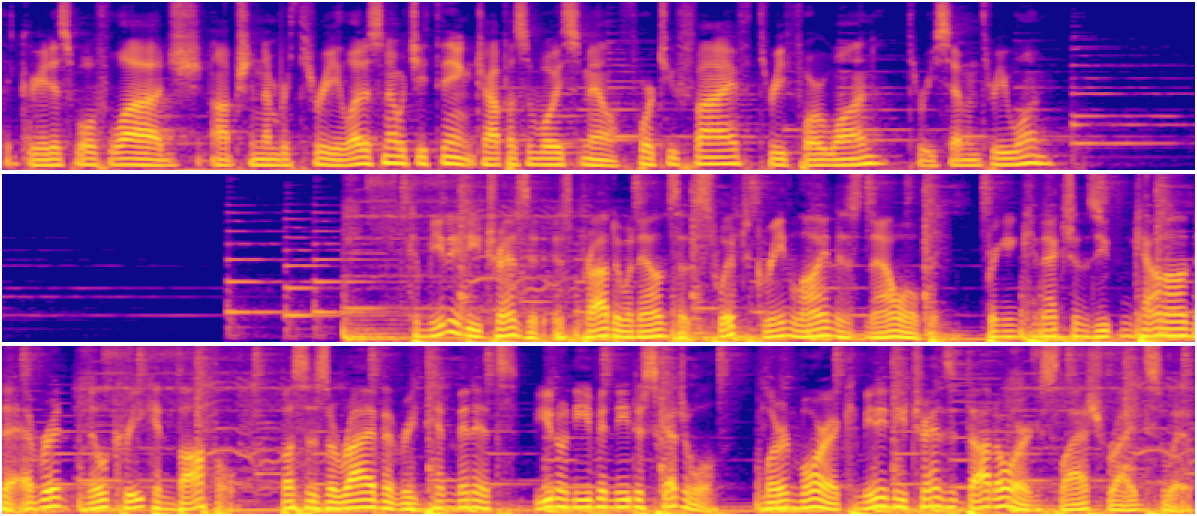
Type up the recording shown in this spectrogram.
The Greatest Wolf Lodge, option number three. Let us know what you think. Drop us a voicemail 425 341 3731. Community Transit is proud to announce that Swift Green Line is now open, bringing connections you can count on to Everett, Mill Creek, and Bothell. Buses arrive every 10 minutes. You don't even need a schedule. Learn more at communitytransit.org/rideswift.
